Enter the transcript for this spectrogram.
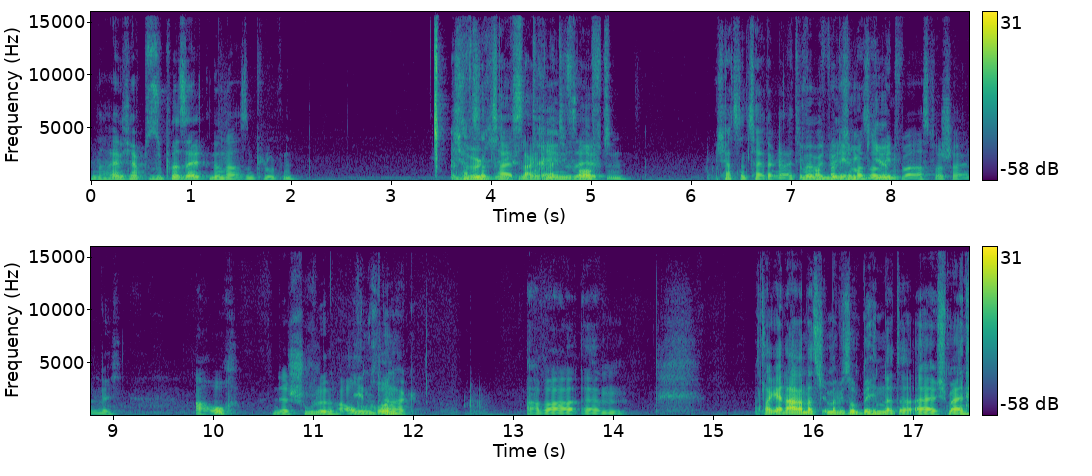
Nein, ich habe super selten nur Nasenbluten. Ich Also hatte eine Zeit lang relativ oft. selten. Ich hatte es eine Zeit lang relativ Immer wenn oft, du weil ich immer so wie warst wahrscheinlich. auch. In der Schule, War auch jeden Grund. Tag. Aber ähm, es lag ja daran, dass ich immer wie so ein Behinderter, äh, ich meine,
